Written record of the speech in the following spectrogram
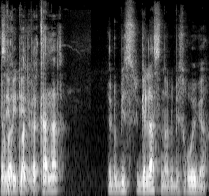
ja CBD-Öl. was, was kann das? Ja, du bist gelassener, du bist ruhiger.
